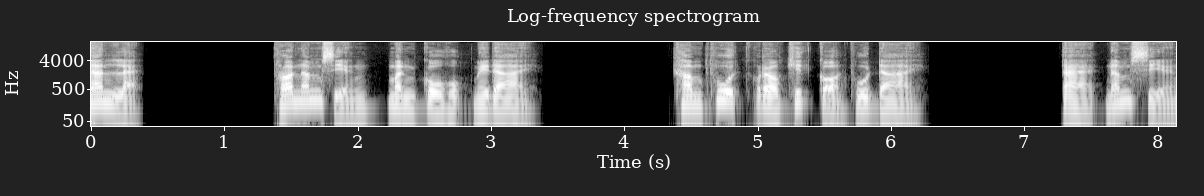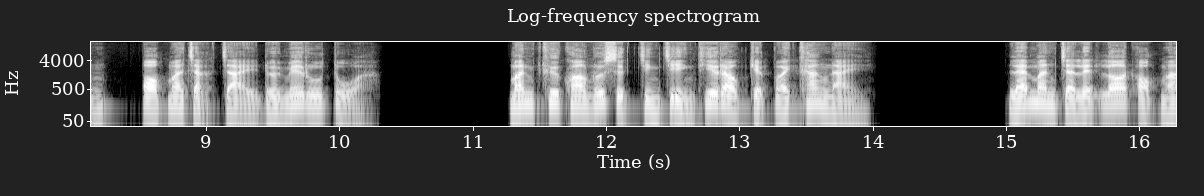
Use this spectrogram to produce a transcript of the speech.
นั่นแหละ เพราะน้ำเสียงมันโกหกไม่ได้คำพูดเราคิดก่อนพูดได้ แต่น้ำเสียงออกมาจากใจโดยไม่รู้ตัว มันคือความรู้สึกจริง ๆ ที่เราเก็บไว้ข้างใน และมันจะเล็ดลอดออกมา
